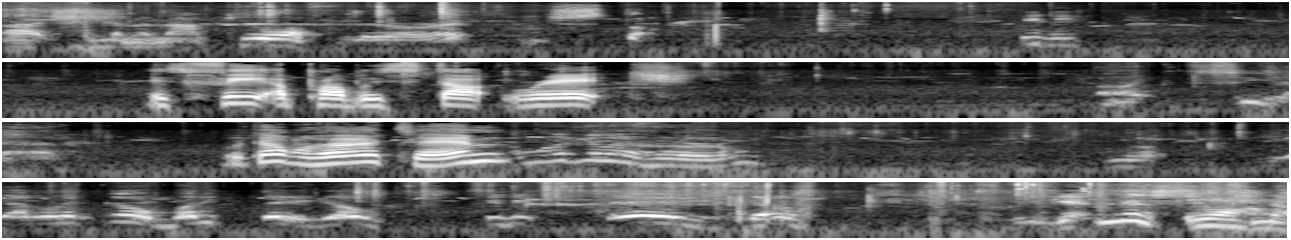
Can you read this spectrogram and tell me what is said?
All right, I'm gonna knock you off there. All right, you stuck. Baby. His feet are probably stuck, Rich. I can see that. Well, don't hurt him. I'm not gonna hurt him. No, You gotta let go, buddy. There you go. Baby. There you go. You getting this? Yeah. No.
